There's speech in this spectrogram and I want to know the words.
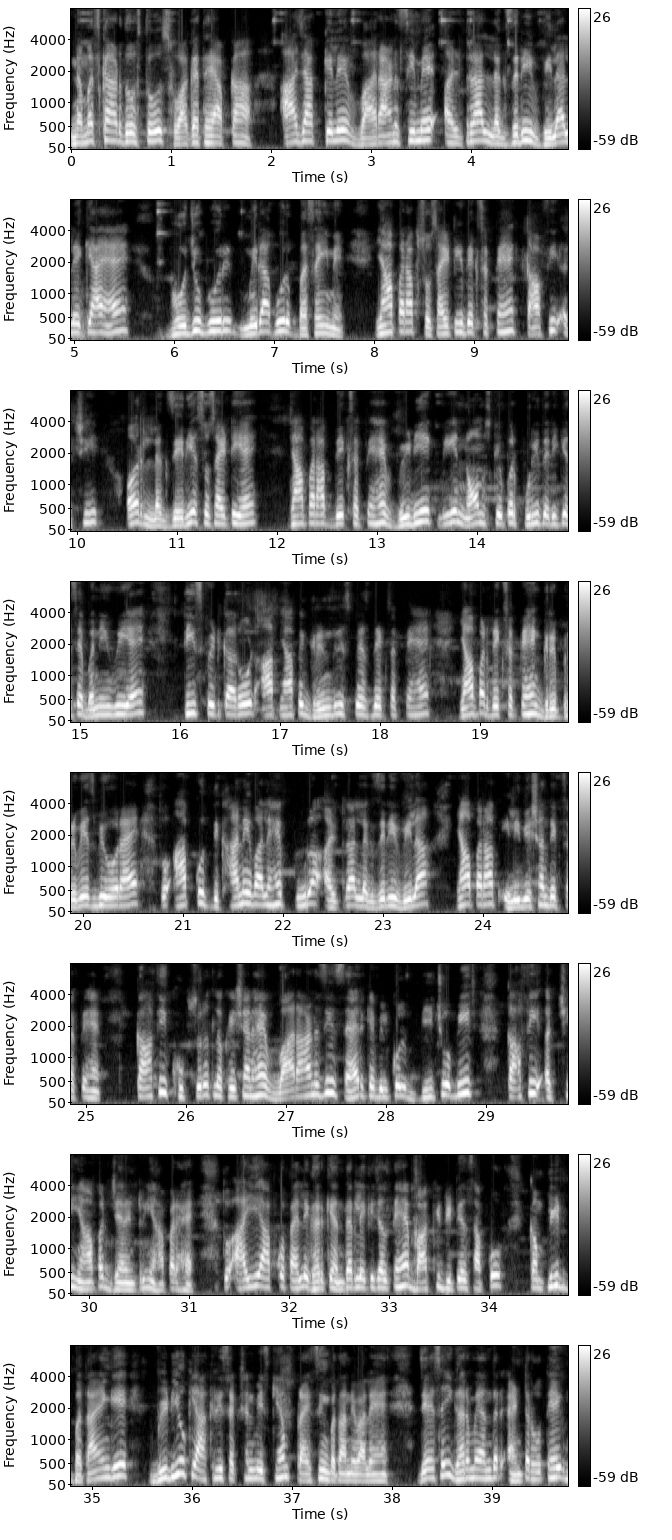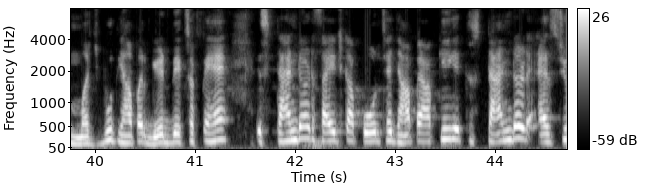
नमस्कार दोस्तों, स्वागत है आपका। आज आपके लिए वाराणसी में अल्ट्रा लग्जरी विला लेके आए हैं भोजूपुर, मीरापुर, बसई में। यहाँ पर आप सोसाइटी देख सकते हैं, काफ़ी अच्छी और लग्जेरियस सोसाइटी है। जहाँ पर आप देख सकते हैं वीडियो के नॉर्म्स के ऊपर पूरी तरीके से बनी हुई है। तीस फीट का रोड, आप यहाँ पे ग्रीनरी स्पेस देख सकते हैं। यहाँ पर देख सकते हैं ग्रिप प्रवेश भी हो रहा है। तो आपको दिखाने वाले हैं पूरा अल्ट्रा लग्जरी विला। यहाँ पर आप एलिवेशन देख सकते हैं। काफ़ी खूबसूरत लोकेशन है। वाराणसी शहर के बिल्कुल बीचों बीच काफ़ी अच्छी यहाँ पर जेनेट्री यहाँ पर है। तो आइए आपको पहले घर के अंदर लेके चलते हैं। बाकी डिटेल्स आपको कंप्लीट बताएँगे। वीडियो के आखिरी सेक्शन में इसकी हम प्राइसिंग बताने वाले हैं। जैसे ही घर में अंदर एंटर होते हैं, एक मज़बूत यहाँ पर गेट देख सकते हैं। स्टैंडर्ड साइज़ का पोर्च है, जहाँ पर आपकी एक स्टैंडर्ड एस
